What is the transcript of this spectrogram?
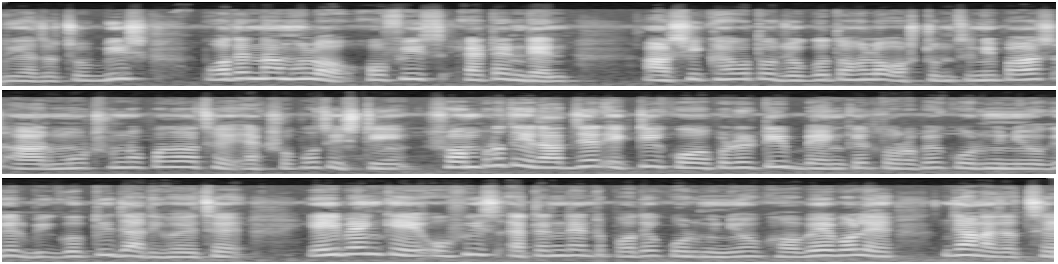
দুই হাজার চব্বিশ। পদের নাম হলো অফিস অ্যাটেন্ডেন্ট আর শিক্ষাগত যোগ্যতা হলো অষ্টম শ্রেণি পাস, আর মোট শূন্য পদ আছে একশো পঁচিশটি। সম্প্রতি রাজ্যের একটি কোঅপারেটিভ ব্যাংকের তরফে কর্মী নিয়োগের বিজ্ঞপ্তি জারি হয়েছে। এই ব্যাংকে অফিস অ্যাটেন্ডেন্ট পদে কর্মী নিয়োগ হবে বলে জানা যাচ্ছে।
